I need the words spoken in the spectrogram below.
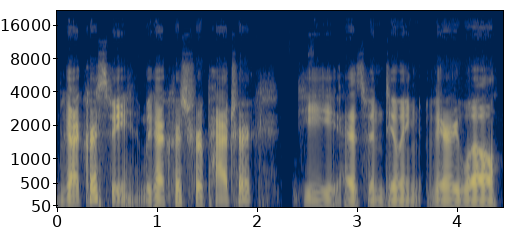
we got Crispy. We got Christopher Patrick. He has been doing very well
